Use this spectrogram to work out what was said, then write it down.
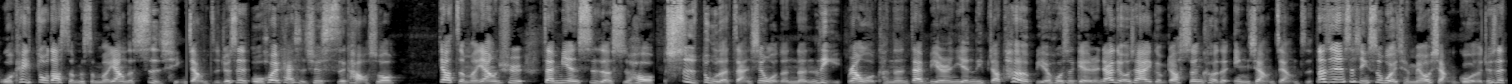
我可以做到什么什么样的事情，这样子就是我会开始去思考说。要怎么样去在面试的时候适度的展现我的能力，让我可能在别人眼里比较特别，或是给人家留下一个比较深刻的印象，这样子。那这件事情是我以前没有想过的，就是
